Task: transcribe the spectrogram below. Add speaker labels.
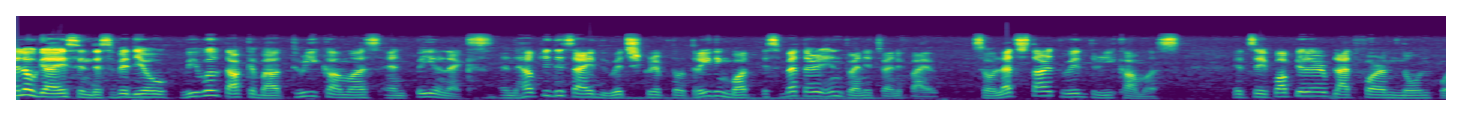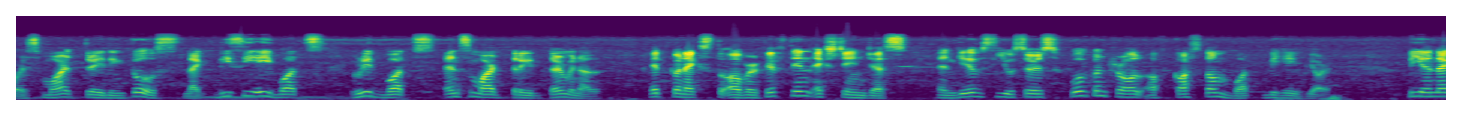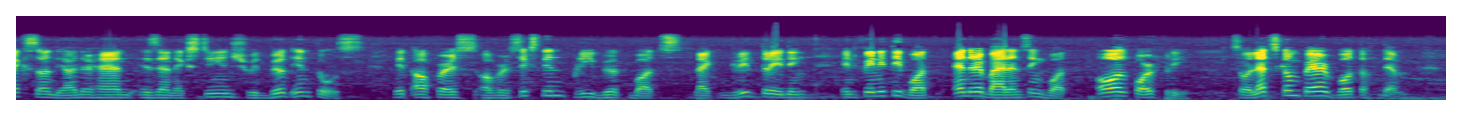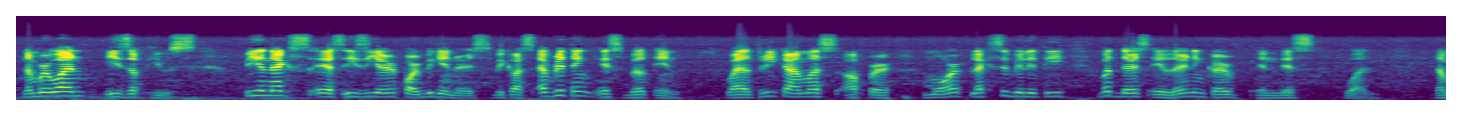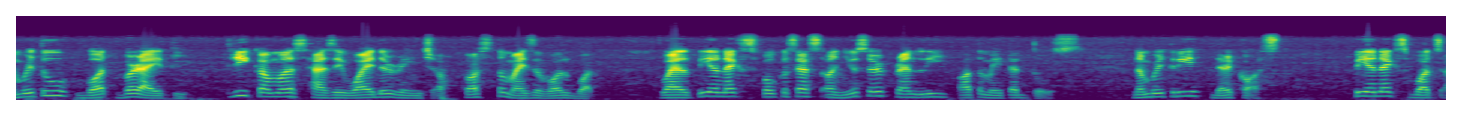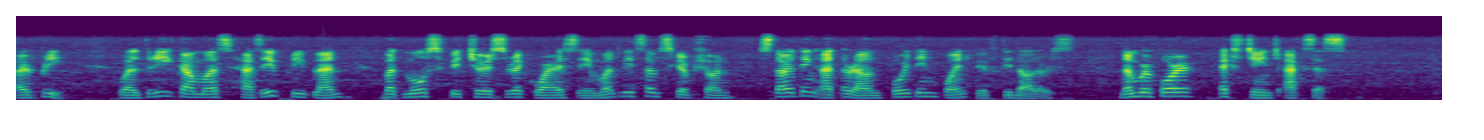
Speaker 1: Hello guys, in this video, we will talk about 3Commas and Pionex and help you decide which crypto trading bot is better in 2025. So let's start with 3Commas. It's a popular platform known for smart trading tools like DCA bots, grid bots, and smart trade terminal. It connects to over 15 exchanges and gives users full control of custom bot behavior. Pionex, on the other hand, is an exchange with built-in tools. It offers over 16 pre-built bots like Grid Trading, Infinity Bot, and Rebalancing Bot, all for free. So let's compare both of them. Number 1, ease of use. Pionex is easier for beginners because everything is built in, while 3Commas offer more flexibility but there's a learning curve in this one. Number 2, bot variety. 3Commas has a wider range of customizable bots, while Pionex focuses on user-friendly automated tools. Number 3, their cost. Pionex bots are free, while 3Commas has a free plan, but most features requires a monthly subscription starting at around $14.50. Number 4, exchange access.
